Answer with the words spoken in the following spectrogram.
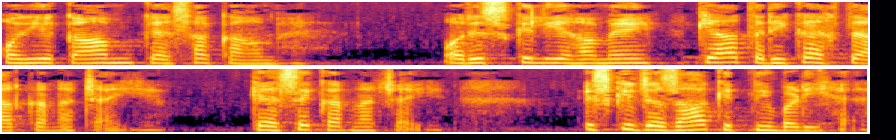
اور یہ کام کیسا کام ہے؟ اور اس کے لیے ہمیں کیا طریقہ اختیار کرنا چاہیے؟ کیسے کرنا چاہیے؟ اس کی جزا کتنی بڑی ہے؟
